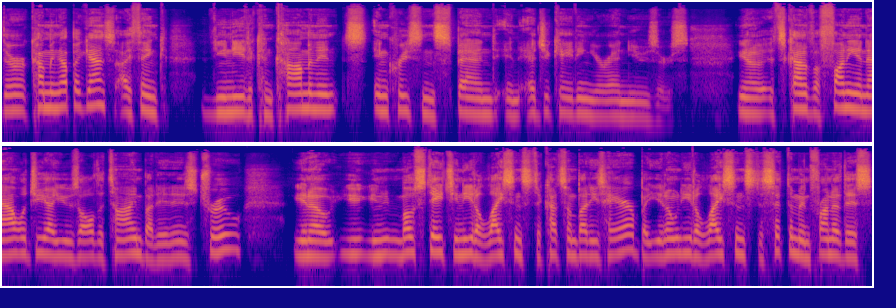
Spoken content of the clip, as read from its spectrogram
they're coming up against. I think you need a concomitant increase in spend in educating your end users. You know, it's kind of a funny analogy I use all the time, but it is true. You know, you, you most states you need a license to cut somebody's hair, but you don't need a license to sit them in front of this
